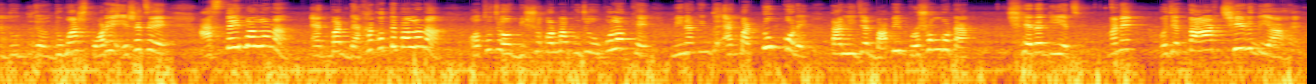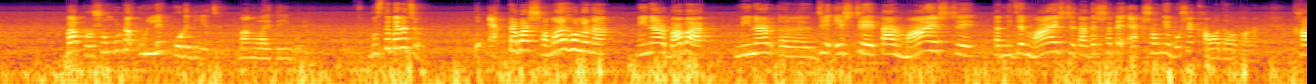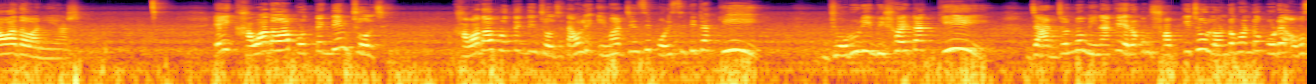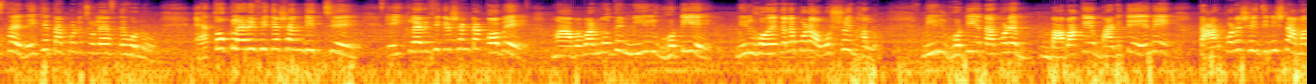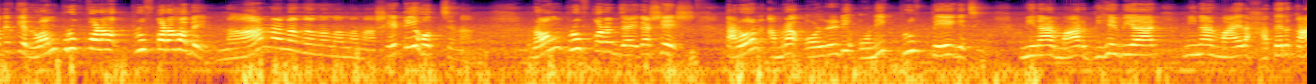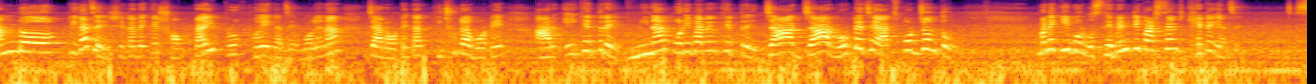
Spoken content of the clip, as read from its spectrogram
দু- মাস পরে এসেছে, আসতেই পারল না, একবার দেখা করতে পারল না, অথচ বিশ্বকর্মা পুজো উপলক্ষে মিনা কিন্তু একবার টুক করে তার নিজের বাপির প্রসঙ্গটা ছেড়ে দিয়েছে। মানে ওই যে তার ছিঁড় দেওয়া হয় বা প্রসঙ্গটা উল্লেখ করে দিয়েছে, বাংলাতেই বলি। বুঝতে পেরেছ? তো একটাবার সময় হলো না, মিনার বাবার, মিনার যে এসছে, তার মা এসছে, তার নিজের মা এসছে, তাদের সাথে একসঙ্গে বসে খাওয়া দাওয়া করার, খাওয়া দাওয়া নিয়ে আসি। এই খাওয়া দাওয়া প্রত্যেক দিন চলছে। খাওয়া দাওয়া প্রত্যেক দিন চলছে। তাহলে ইমার্জেন্সি পরিস্থিতিটা কি? জরুরি বিষয়টা কি? যার জন্য মিনাকে এরকম সব কিছু লণ্ডভণ্ড করে অবস্থায় রেখে তারপরে চলে আসতে হলো। এত ক্লারিফিকেশান দিচ্ছে। এই ক্লারিফিকেশানটা কবে? মা বাবার মধ্যে মিল ঘটিয়ে, মিল হয়ে গেলে পরে অবশ্যই ভালো। মিল ঘটিয়ে তারপরে বাবাকে বাড়িতে এনে তারপরে সেই জিনিসটা আমাদেরকে রং প্রুফ করা প্রুফ করা হবে। না না না না না না না, সেটি হচ্ছে না। রং প্রুফ করার জায়গা শেষ। কারণ আমরা অলরেডি অনেক প্রুফ পেয়ে গেছি। মিনার মার বিহেভিয়ার মিনার মায়ের হাতের কাণ্ড, ঠিক আছে? সেটা দেখে সবটাই প্রুফ হয়ে গেছে। বলে না, যা রটে তার কিছুটা বটে। আর এই ক্ষেত্রে, মিনার পরিবারের ক্ষেত্রে যা যা রটেছে আজ পর্যন্ত মানে কি বলব সেভেন্টি পার্সেন্ট খেটে গেছে।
